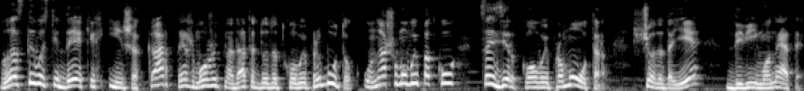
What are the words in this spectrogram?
Властивості деяких інших карт теж можуть надати додатковий прибуток. У нашому випадку це зірковий промоутер, що додає дві монети.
